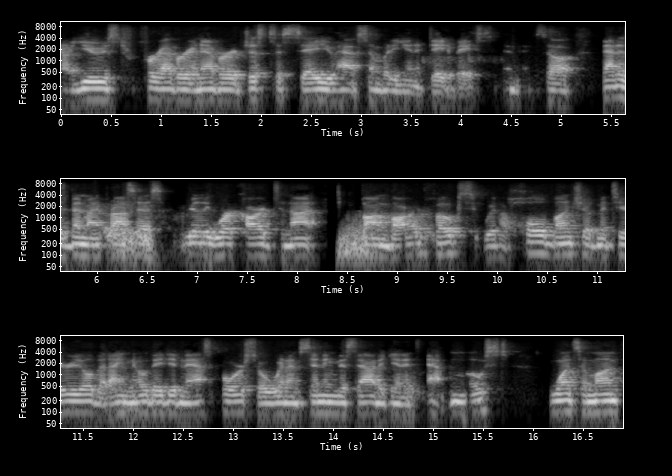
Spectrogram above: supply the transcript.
you know, used forever and ever just to say you have somebody in a database. And, and so that has been my process. Really work hard to not bombard folks with a whole bunch of material that I know they didn't ask for. So when I'm sending this out again, it's at most once a month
